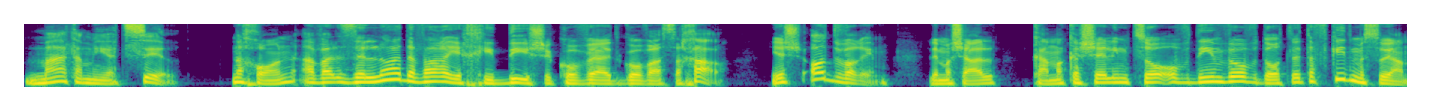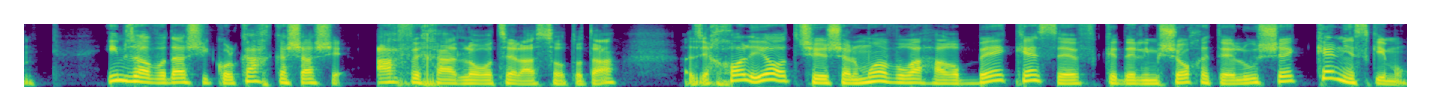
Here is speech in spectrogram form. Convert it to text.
מה אתה מייצר. נכון, אבל זה לא הדבר היחידי שקובע את גובה השכר. יש עוד דברים, למשל, כמה קשה למצוא עובדים ועובדות לתפקיד מסוים. אם זו עבודה שהיא כל כך קשה שאף אחד לא רוצה לעשות אותה, אז יכול להיות שישלמו עבורה הרבה כסף כדי למשוך את אלו שכן יסכימו.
